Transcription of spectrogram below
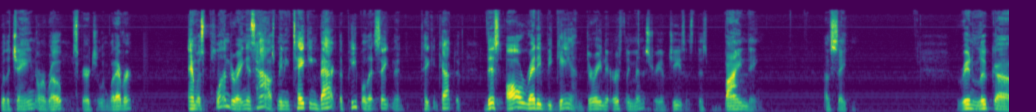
with a chain or a rope, spiritual, whatever, and was plundering his house, meaning taking back the people that Satan had taken captive. This already began during the earthly ministry of Jesus, this binding of Satan. Reading Luke, uh,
